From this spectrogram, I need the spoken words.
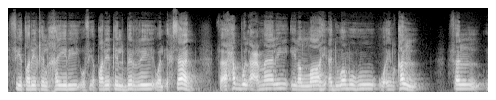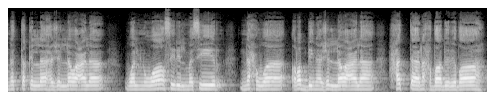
في طريق الخير وفي طريق البر والإحسان. فأحب الأعمال إلى الله أدومه وإن قل فلنتق الله جل وعلا ولنواصل المسير نحو ربنا جل وعلا حتى نحظى برضاه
